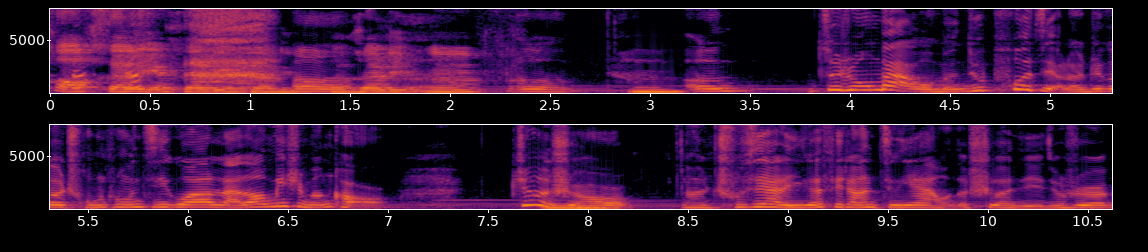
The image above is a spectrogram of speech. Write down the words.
好，合理合理合理，很合理。嗯嗯嗯嗯，最终吧，我们就破解了这个重重机关，来到密室门口。这个时候。嗯，出现了一个非常惊艳我的设计，就是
